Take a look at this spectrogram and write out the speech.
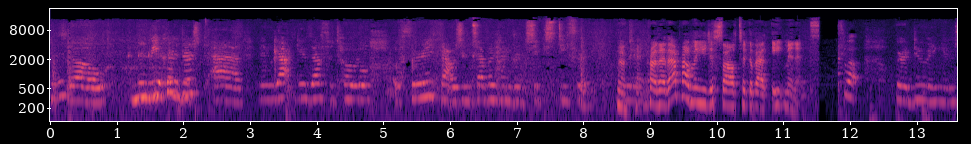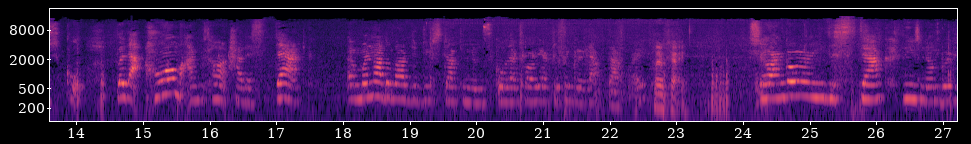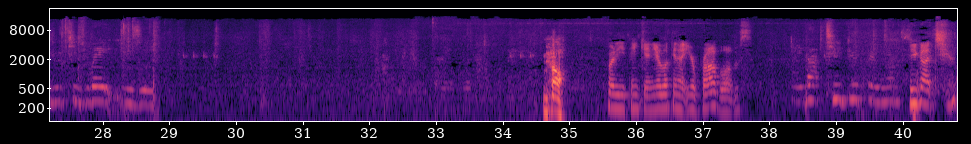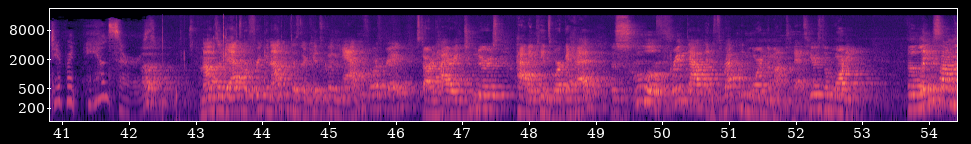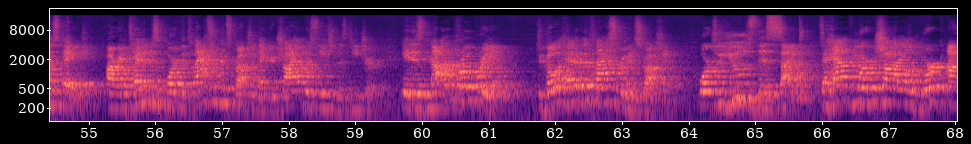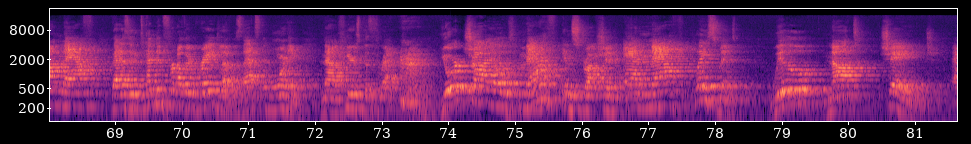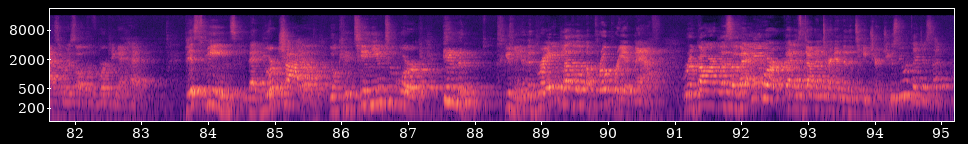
So we can just add, and that gives us a total of 3,763. Okay. Now that problem you just solved took about eight minutes. That's what we're doing in school. But at home, I'm taught how to stack. And we're not allowed to do stacking in school. That's why we have to figure it out that way. Okay. So I'm going to stack these numbers, which is way easy. No. What are you thinking? You're looking at your problems. I got two different answers. You got two different answers. Moms and dads were freaking out because their kids couldn't add in fourth grade, started hiring tutors, having kids work ahead. The school freaked out and threatened and warned the moms and dads. Here's the warning. The links on this page are intended to support the classroom instruction that your child receives from this teacher. It is not appropriate to go ahead of the classroom instruction or to use this site to have your child work on math that is intended for other grade levels. That's the warning. Now here's the threat. Your child's math instruction and math placement will not change as a result of working ahead. This means that your child will continue to work in the, excuse me, in the grade level appropriate math regardless of any work that is done and turned into the teacher. Do you see what they just said?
